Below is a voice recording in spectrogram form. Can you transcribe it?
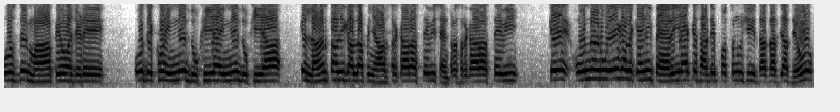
ਉਸ ਦੇ ਮਾਂ ਪਿਓ ਆ ਜਿਹੜੇ ਉਹ ਦੇਖੋ ਇੰਨੇ ਦੁਖੀ ਆ ਇੰਨੇ ਦੁਖੀ ਆ ਕਿ ਲਾਹਣਤ ਵਾਲੀ ਗੱਲ ਆ, ਪੰਜਾਬ ਸਰਕਾਰ ਵਾਸਤੇ ਵੀ, ਸੈਂਟਰ ਸਰਕਾਰ ਵਾਸਤੇ ਵੀ, ਕਿ ਉਹਨਾਂ ਨੂੰ ਇਹ ਗੱਲ ਕਹਿਣੀ ਪੈ ਰਹੀ ਆ ਕਿ ਸਾਡੇ ਪੁੱਤ ਨੂੰ ਸ਼ਹੀਦ ਦਾ ਦਰਜਾ ਦਿਓ,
